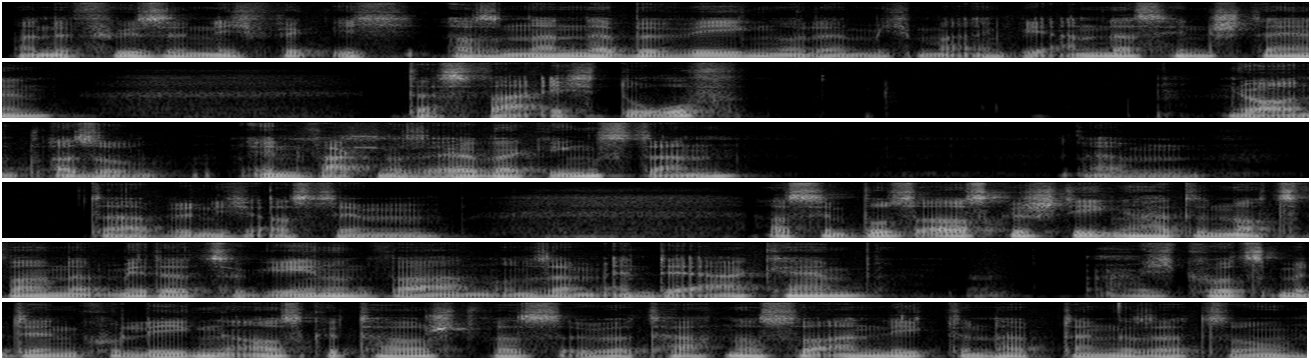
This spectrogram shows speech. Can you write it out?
meine Füße nicht wirklich auseinander bewegen oder mich mal irgendwie anders hinstellen. Das war echt doof. Ja, und also in Wacken selber ging es dann. Ähm, da bin ich aus dem, aus dem Bus ausgestiegen, hatte noch 200 Meter zu gehen und war an unserem NDR-Camp. Mich kurz mit den Kollegen ausgetauscht, was über Tag noch so anliegt und habe dann gesagt, so,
